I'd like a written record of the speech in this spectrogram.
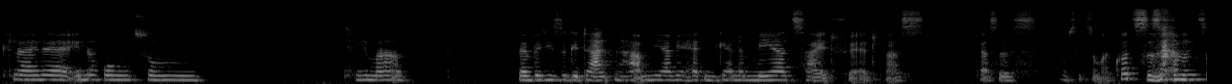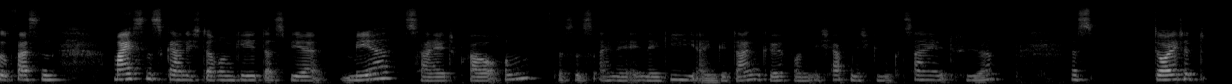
kleine Erinnerung zum Thema, wenn wir diese Gedanken haben, ja, wir hätten gerne mehr Zeit für etwas. Das ist, um es jetzt nochmal kurz zusammenzufassen, meistens gar nicht darum geht, dass wir mehr Zeit brauchen. Das ist eine Energie, ein Gedanke von ich habe nicht genug Zeit für. Das deutet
